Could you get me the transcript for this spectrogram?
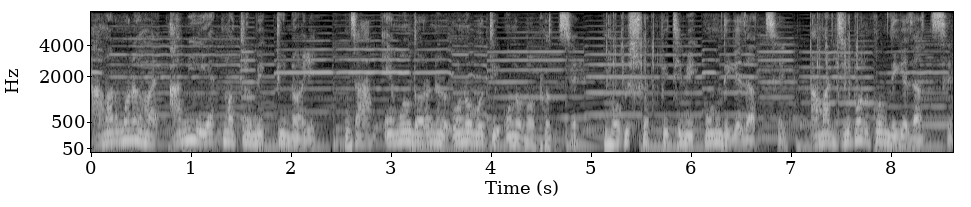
আমার মনে হয় আমি একমাত্র ব্যক্তি নই যার এমন ধরনের অনুভূতি অনুভব হচ্ছে। ভবিষ্যৎ পৃথিবী কোন দিকে যাচ্ছে? আমার জীবন কোন দিকে যাচ্ছে?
